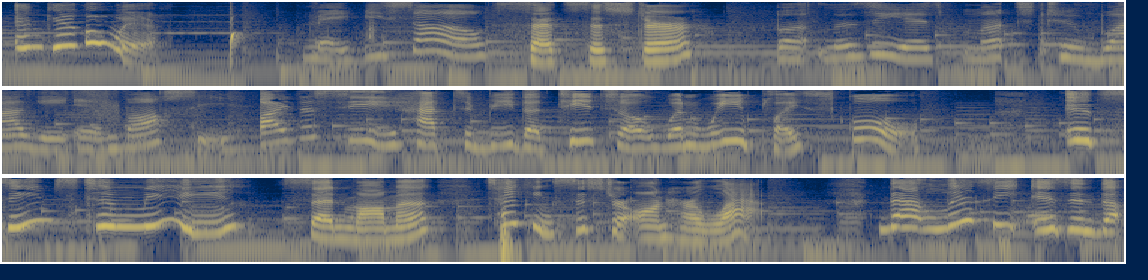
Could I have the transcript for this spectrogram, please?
and giggle with. Maybe so, said Sister. But Lizzie is much too braggy and bossy. Why does she have to be the teacher when we play school? It seems to me, said Mama, taking Sister on her lap, that Lizzie isn't the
